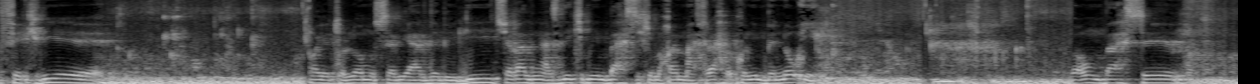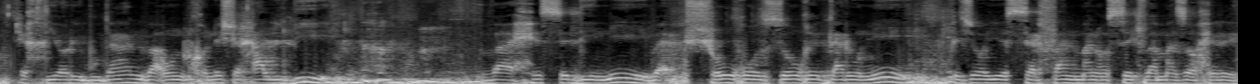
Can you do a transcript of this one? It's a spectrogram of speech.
فکری آیت الله موسوی اردبیلی چقدر نزدیک به این بحثی که می‌خوایم مطرح بکنیم به نوعی. و اون بحث اختیاری بودن و اون کنش قلبی حس دینی و شوق و ذوق درونی به جای صرفا مناسک و مظاهر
